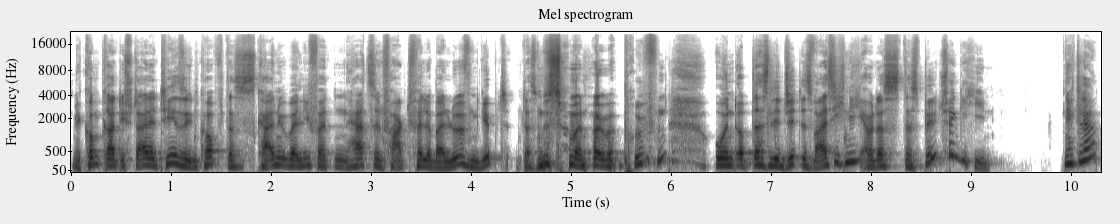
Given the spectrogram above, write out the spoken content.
Mir kommt gerade die steile These in den Kopf, dass es keine überlieferten Herzinfarktfälle bei Löwen gibt. Das müsste man mal überprüfen. Und ob das legit ist, weiß ich nicht, aber das, das Bild schenke ich Ihnen. Ja klar.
